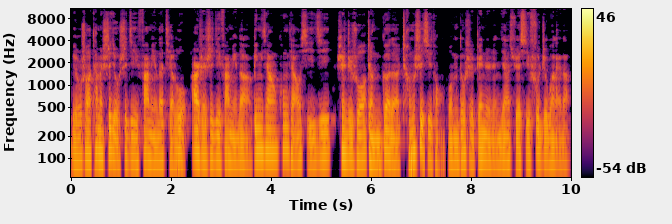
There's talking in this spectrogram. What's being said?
比如说他们十九世纪发明的铁路，二十世纪发明的冰箱、空调、洗衣机，甚至说整个的城市系统，我们都是跟着人家学习复制过来的。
